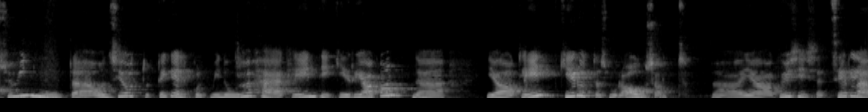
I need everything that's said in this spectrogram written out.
sünd äh, on seotud tegelikult minu ühe kliendi kirjaga äh, ja klient kirjutas mulle ausalt äh, ja küsis, et Sirle,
